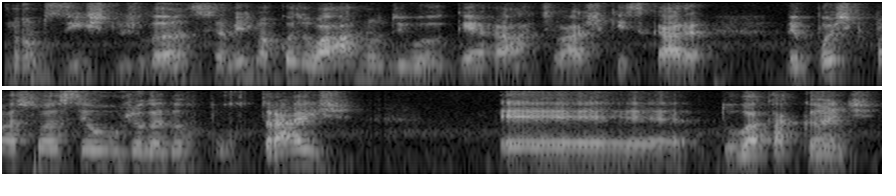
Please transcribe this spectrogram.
não desiste dos lances. A mesma coisa o Arnold o Gerhardt, eu acho que esse cara, depois que passou a ser o jogador por trás é, do atacante,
